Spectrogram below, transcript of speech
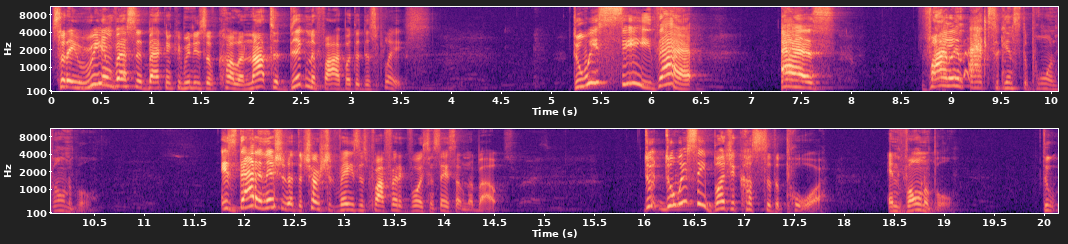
So they reinvested back in communities of color, not to dignify, but to displace. Do we see that as violent acts against the poor and vulnerable? Is that an issue that the church should raise its prophetic voice and say something about? Do, do we see budget cuts to the poor and vulnerable through,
